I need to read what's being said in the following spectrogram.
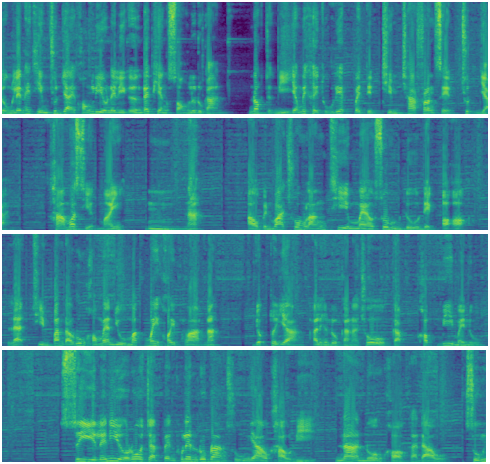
ลงเล่นให้ทีมชุดใหญ่ของเลีวในลีกเอิงได้เพียง 2 ฤดูกาล นอกจากนี้ยังไม่เคยถูกเรียกไปติดทีมชาติฝรั่งเศสชุดใหญ่ ถามว่าเสี่ยงไหม อืมนะ เอาเป็นว่าช่วงหลังทีมแมวซุ่มดูเด็กอ้อๆและทีมปั้นดาวรุ่งของแมนยูมักไม่ค่อยพลาดนะ ยกตัวอย่างอเลฮันโดกานาโชกับคอบบี้ไมนู4เลนิโยโรจัดเป็นผู้เล่นรูปร่างสูงยาวเข่าดี หน้าโน้มคอกระเด้า สูง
